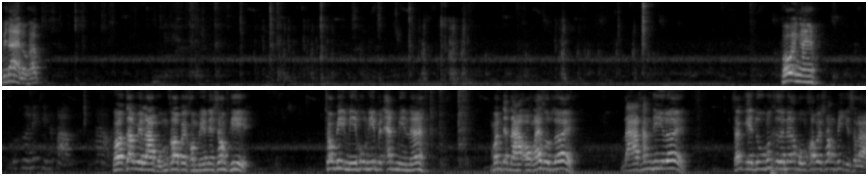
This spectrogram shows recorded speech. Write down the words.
ไม่ได้หรอกครับ เพราะว่ายังไงเมื่อคืนได้กินหรือเปล่าข้าวเพราะถ้าเวลาผมเข้าไปคอมเมนต์ในช่องพี่ ช่องพี่มีพวกนี้เป็นแอดมินนะ มันจะด่าออกไลฟ์สดเลย ด่าทันทีเลย สังเกตดูเมื่อคืนนะครับผมเข้าไปช่องพี่อิสระ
